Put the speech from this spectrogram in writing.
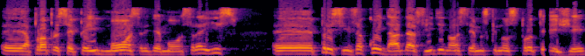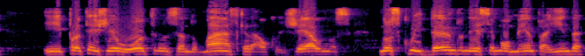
eh, a própria CPI mostra e demonstra isso, eh, precisa cuidar da vida e nós temos que nos proteger e proteger o outro usando máscara, álcool gel, nos, nos cuidando nesse momento ainda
